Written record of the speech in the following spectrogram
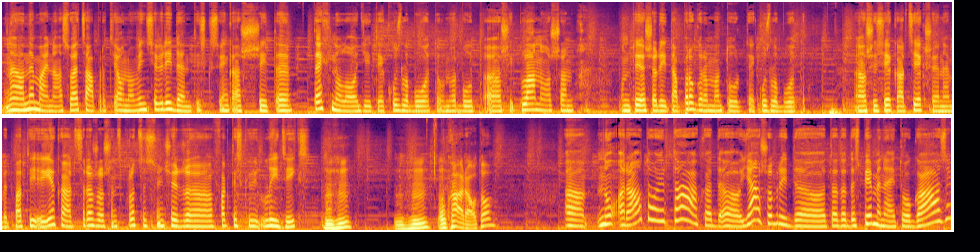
nemainās vecā pret jauno. Viņas jau ir identiskas. Vienkārši šī te tehnoloģija tiek uzlabota un varbūt šī plānošana un tieši arī tā programmatūra tiek uzlabota šīs iekārtas iekšienē, bet pat iekārtas ražošanas process ir uh, faktiski līdzīgs. Mm -hmm. Mm -hmm. Un kā ar auto? Uh, nu, ar auto ir tā, ka uh, jā, šobrīd uh, tad es pieminēju to gāzi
